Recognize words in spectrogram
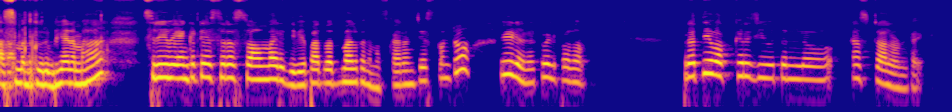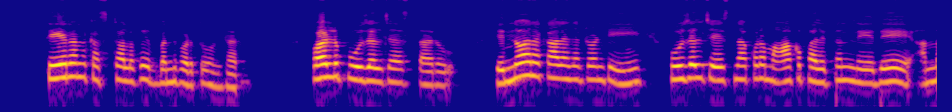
అస్మద్ గురుభ్యో నమ. శ్రీ వెంకటేశ్వర స్వామివారి దివ్యపాదపద్మాలకు నమస్కారం చేసుకుంటూ వీడియోలోకి వెళ్ళిపోదాం. ప్రతి ఒక్కరి జీవితంలో కష్టాలు ఉంటాయి తీరని కష్టాలతో ఇబ్బంది పడుతూ ఉంటారు. వాళ్ళు పూజలు చేస్తారు. ఎన్నో రకాలైనటువంటి పూజలు చేసినా కూడా మాకు ఫలితం లేదే అన్న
